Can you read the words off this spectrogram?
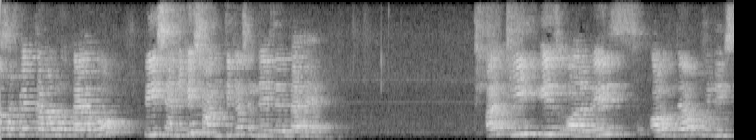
सफ़ेद कलर होता है वो पीस यानी कि शांति का संदेश देता है। A thief is always of the police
